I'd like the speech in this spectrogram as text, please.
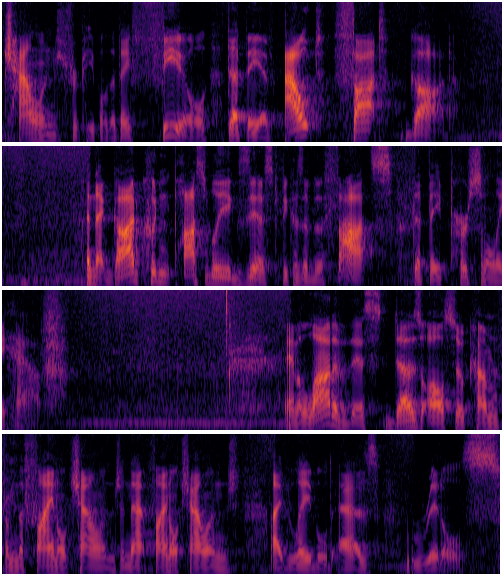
challenge for people that they feel that they have outthought God and that God couldn't possibly exist because of the thoughts that they personally have. And a lot of this does also come from the final challenge, and that final challenge I've labeled as riddles.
